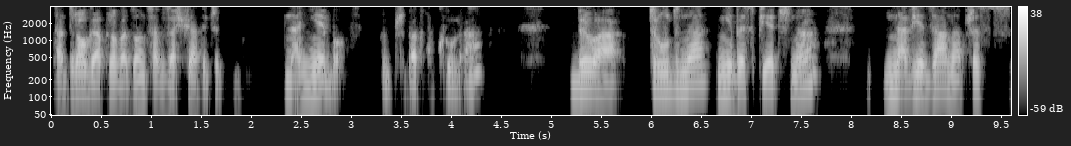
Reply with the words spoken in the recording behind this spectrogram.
ta droga prowadząca w zaświaty, czy na niebo w przypadku króla, była trudna, niebezpieczna, nawiedzana przez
